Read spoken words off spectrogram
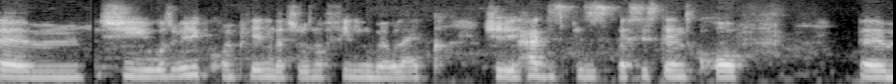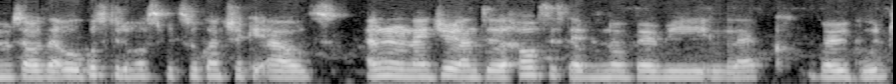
um she was really complaining that she was not feeling well like she had this persis- persistent cough. Um so i was like oh go to the hospital go and check it out. I don't know nigeria and the health system is not very like very good.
